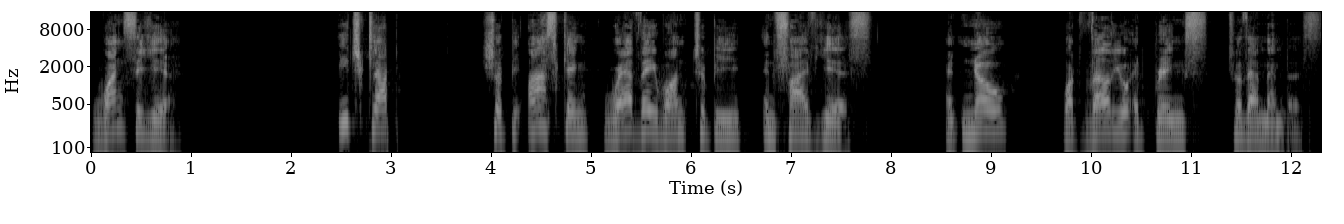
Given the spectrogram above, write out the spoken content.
once a year. Each club should be asking where they want to be in five years and know what value it brings to their members.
